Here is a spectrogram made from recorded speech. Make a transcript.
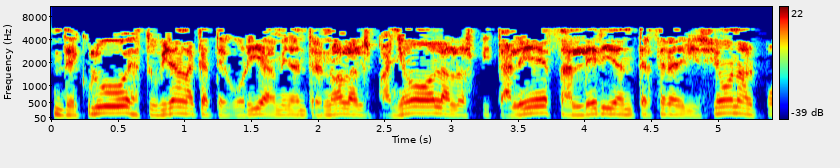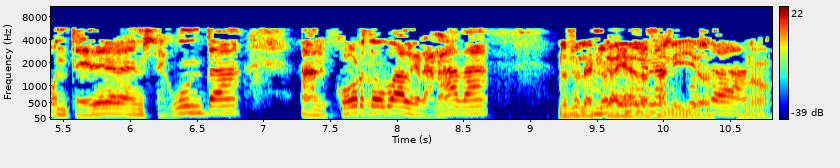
de club estuviera en la categoría mira entrenó al Español al Hospitalet al Leria en tercera división al Pontevedra en segunda al Córdoba al Granada No se les no caían los anillos. No.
